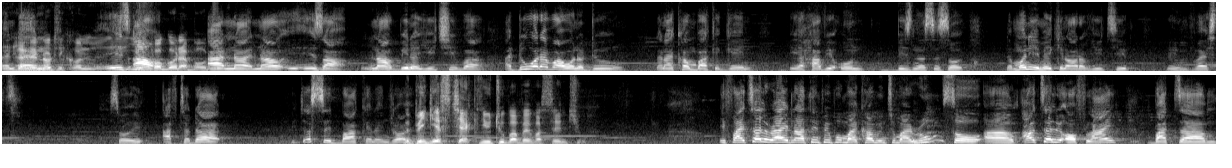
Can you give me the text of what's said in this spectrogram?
and then aeronautical, it's you out. forgot about ah, it. No, now it's out. Now being a YouTuber, I do whatever I want to do. Then I come back again. You have your own businesses. So the money you're making out of YouTube, you invest. So after that, you just sit back and enjoy. The biggest check YouTube have ever sent you. if I tell you right now, I think people might come into my room. So um, I'll tell you offline. But um,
